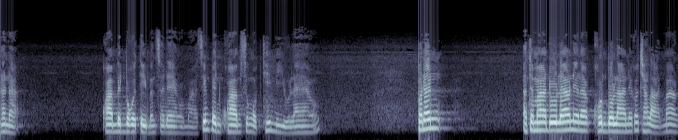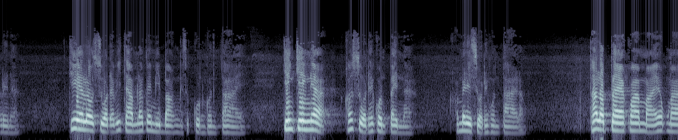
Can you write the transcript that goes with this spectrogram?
นั่นแหะความเป็นปกติมันแสดงออกมา ซึ่งเป็นความสงบที่มีอยู่แล้ว เพราะนั้น อาตมาดูแล้วเนี่ยนะคนโบราณเนี่ยเขาฉลาดมากเลยนะที่เราสวดอภิธรรมแล้วก็มีบางสกุลคนตาย จริง ๆ เนี่ยเขาสวดให้คนเป็นนะเขาไม่ได้สวดให้คนตายหรอกถ้าเราแปลความหมายออกมา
